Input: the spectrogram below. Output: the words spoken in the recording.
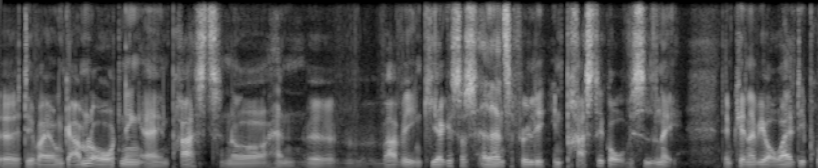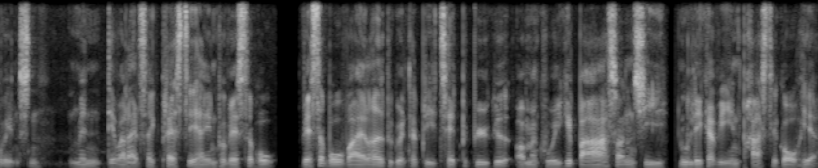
Øh, det var jo en gammel ordning af en præst. Når han øh, var ved en kirke, så havde han selvfølgelig en præstegård ved siden af. Dem kender vi overalt i provinsen, men det var der altså ikke plads til herinde på Vesterbro. Vesterbro var allerede begyndt at blive tæt bebygget, og man kunne ikke bare sådan sige, nu ligger vi i en præstegård her.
